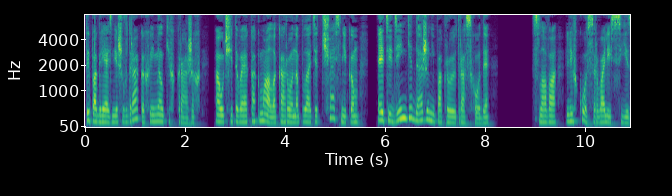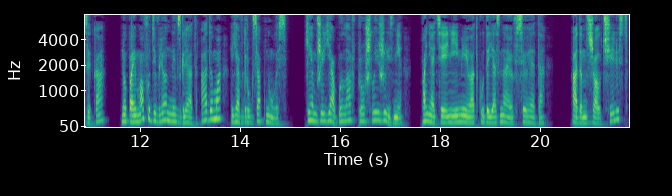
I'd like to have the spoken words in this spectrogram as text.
Ты погрязнешь в драках и мелких кражах, а учитывая, как мало корона платит частникам, эти деньги даже не покроют расходы». Слова легко сорвались с языка, но, поймав удивленный взгляд Адама, я вдруг запнулась. Кем же я была в прошлой жизни? Понятия не имею, откуда я знаю все это. Адам сжал челюсть,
